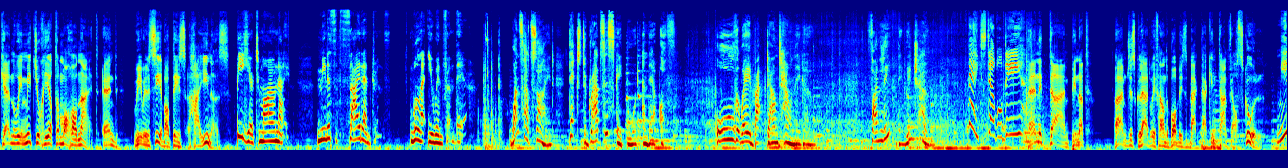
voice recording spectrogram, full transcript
can we meet you here tomorrow night? And we will see about these hyenas. Be here tomorrow night. Meet us at the side entrance. We'll let you in from there. Once outside, Dexter grabs his skateboard and they're off. All the way back downtown they go. Finally, they reach home. Thanks, Double D. Anytime, Peanut. I'm just glad we found Bobby's backpack in time for school. Me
